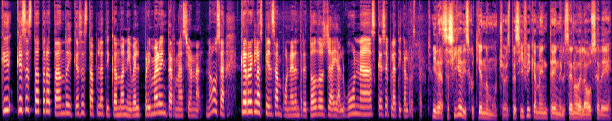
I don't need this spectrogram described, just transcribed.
¿qué, ¿qué, se está tratando y qué se está platicando a nivel primero internacional? ¿no? O sea, ¿qué reglas piensan poner entre todos? ¿Ya hay algunas? ¿Qué se platica al respecto? Mira, se sigue discutiendo mucho. Específicamente en el seno de la OCDE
